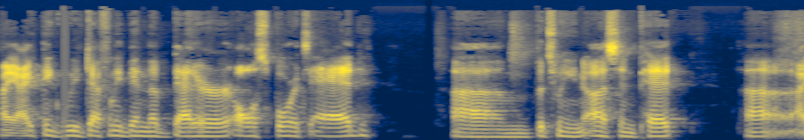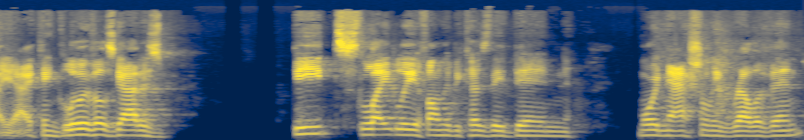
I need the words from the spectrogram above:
I, I think we've definitely been the better all sports ad um, between us and Pitt. Uh, I, I think Louisville's got his beat slightly, if only because they've been more nationally relevant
